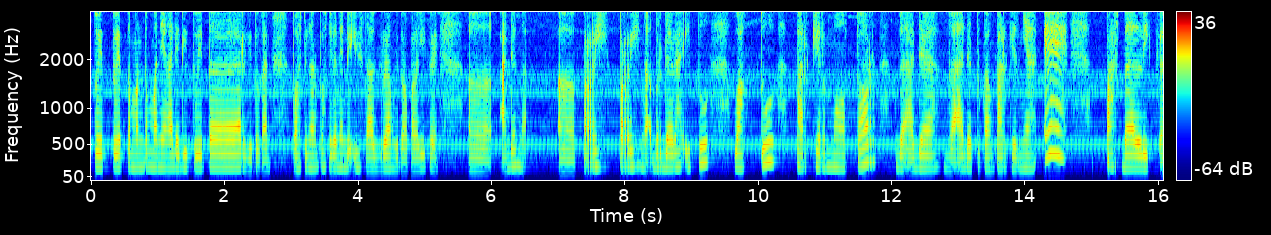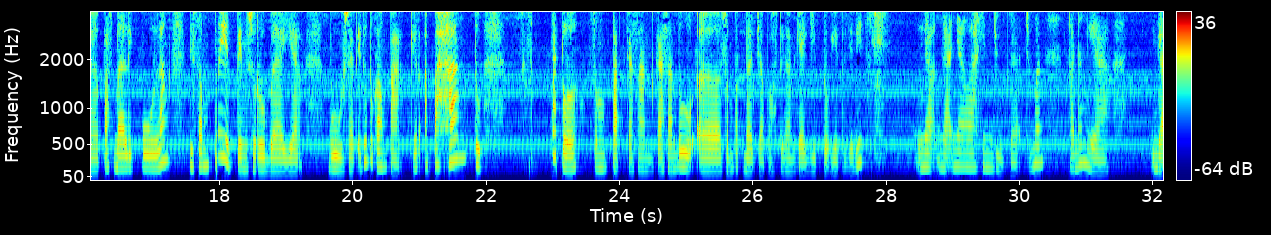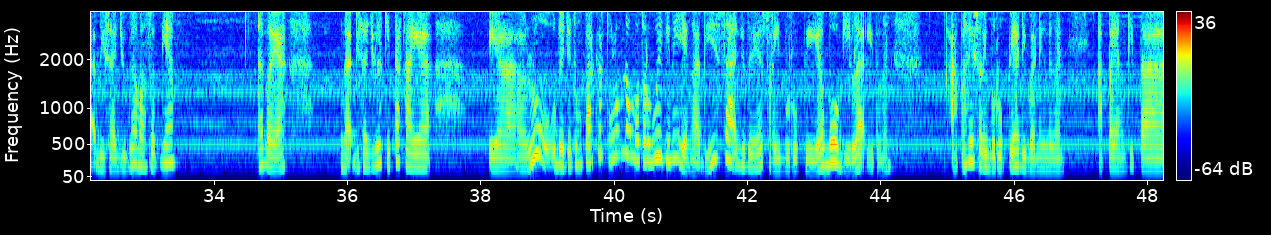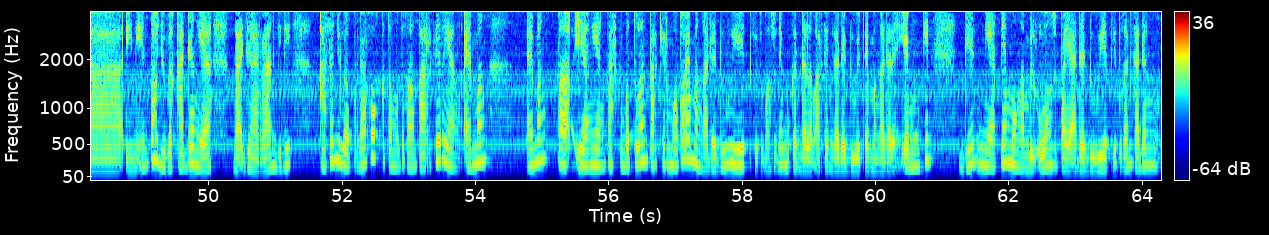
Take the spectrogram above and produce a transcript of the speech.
tweet-tweet teman-teman yang ada di Twitter gitu kan postingan-postingan yang di Instagram gitu apalagi kayak uh, ada nggak uh, perih perih nggak berdarah itu waktu parkir motor nggak ada nggak ada tukang parkirnya. Eh pas balik uh, pas balik pulang disempritin suruh bayar. Buset itu tukang parkir apa hantu? Sempat loh sempat. Kasan kasan tuh uh, sempat baca postingan kayak gitu gitu. Jadi nggak nggak nyalahin juga. Cuman kadang ya nggak bisa juga maksudnya apa ya nggak bisa juga kita kayak ya lu udah jatuh parkir tolong dong motor gue gini. Ya nggak bisa gitu ya. Seribu rupiah boh gila gitu kan apa sih seribu rupiah dibanding dengan apa yang kita ini toh juga kadang ya nggak jarang. Jadi Kasan juga pernah kok ketemu tukang parkir yang emang emang pak yang yang pas kebetulan parkir motor emang nggak ada duit gitu. Maksudnya bukan dalam artian nggak ada duit emang nggak ada. Ya mungkin dia niatnya mau ngambil uang supaya ada duit gitu kan. Kadang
